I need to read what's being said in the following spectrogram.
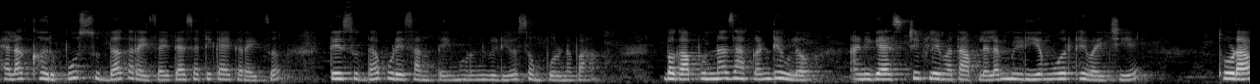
ह्याला खरपूससुद्धा करायचा आहे. त्यासाठी काय करायचं? ते सुद्धा पुढे सांगते. म्हणून व्हिडिओ संपूर्ण पहा. बघा पुन्हा झाकण ठेवलं आणि गॅसची फ्लेम आता आपल्याला मीडियमवर ठेवायची आहे. थोडा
